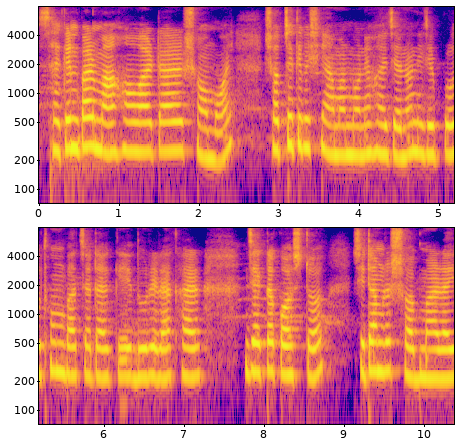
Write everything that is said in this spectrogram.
সেকেন্ডবার মা হওয়াটার সময় সবচেয়ে বেশি আমার মনে হয় যেন নিজের প্রথম বাচ্চাটাকে দূরে রাখার যে একটা কষ্ট, সেটা আমরা সব মারাই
